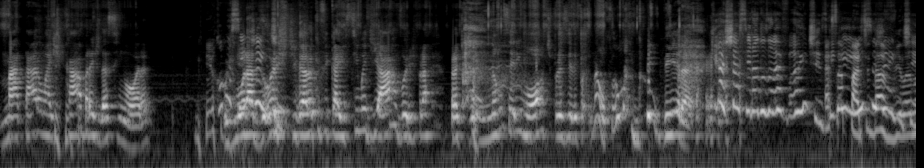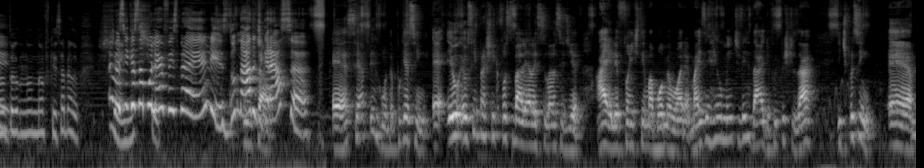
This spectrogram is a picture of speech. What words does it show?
mataram as cabras da senhora. Como Os assim, moradores gente? tiveram que ficar em cima de árvores para pra, tipo, não serem mortos por esses elefantes. Não, foi uma doideira. Que a chacina dos elefantes. Essa que que é parte isso, da gente? vila eu não, tô, não, não, fiquei sabendo. É, mas o que, que essa mulher fez pra eles? Do nada, então, de graça? Essa é a pergunta. Porque assim, é, eu, eu sempre achei que fosse balela esse lance de ah, elefante tem uma boa memória. Mas é realmente verdade. Eu fui pesquisar e, tipo assim, é,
